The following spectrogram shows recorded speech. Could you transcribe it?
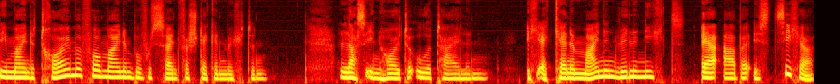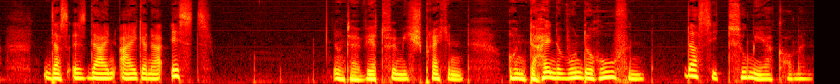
die meine Träume vor meinem Bewusstsein verstecken möchten. Lass ihn heute urteilen. Ich erkenne meinen Willen nicht, er aber ist sicher, dass es dein eigener ist. Und er wird für mich sprechen und deine Wunde rufen, dass sie zu mir kommen.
